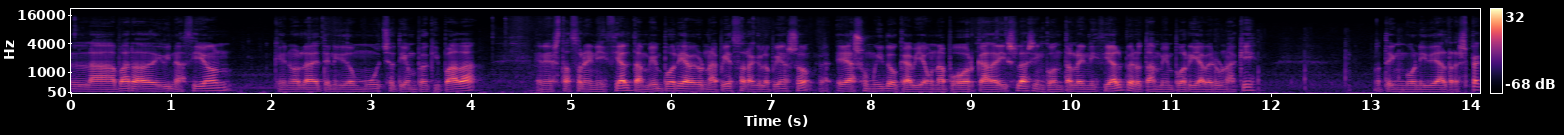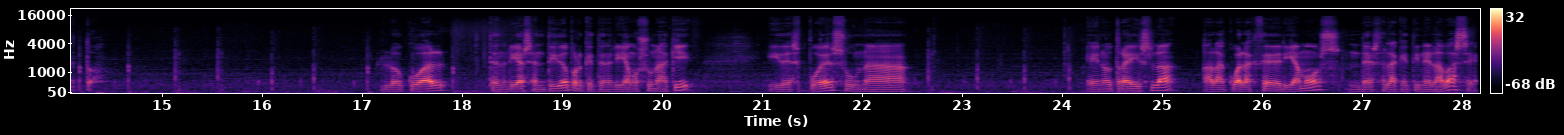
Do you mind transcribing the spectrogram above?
la vara de adivinación, que no la he tenido mucho tiempo equipada. En esta zona inicial también podría haber una pieza, ahora que lo pienso. He asumido que había una por cada isla sin contar la inicial, pero también podría haber una aquí. No tengo ni idea al respecto. Lo cual tendría sentido porque tendríamos una aquí y después una en otra isla a la cual accederíamos desde la que tiene la base.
